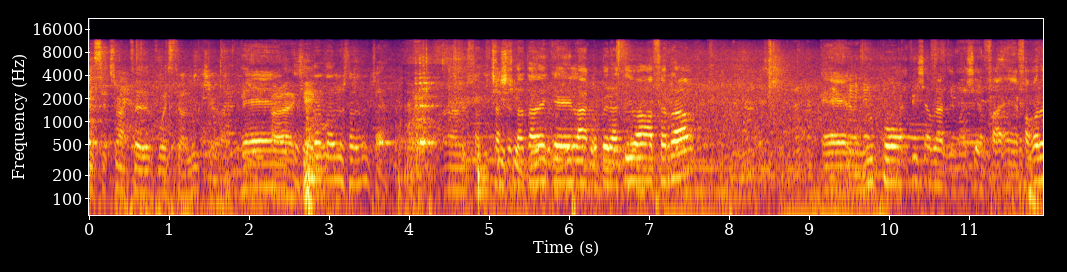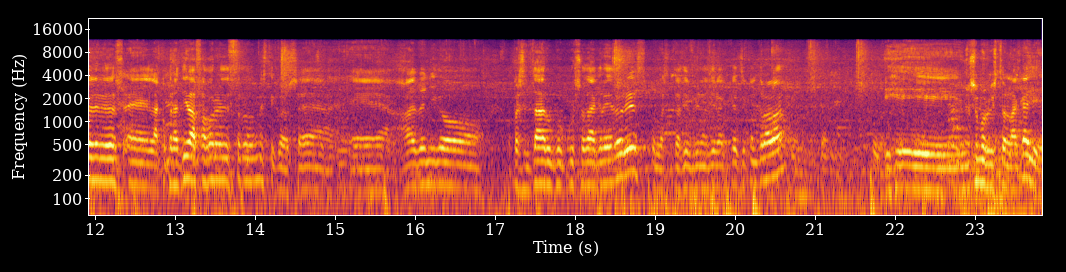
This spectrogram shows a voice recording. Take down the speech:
qué se trata vuestra lucha? ¿De qué se trata nuestra lucha? Nuestra lucha se trata de que la cooperativa ha cerrado el grupo quise hablar demasiado en favor de eh, la cooperativa a favor de los domésticos eh, eh, ha venido a presentar un concurso de acreedores por la situación financiera que se encontraba y nos hemos visto en la calle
